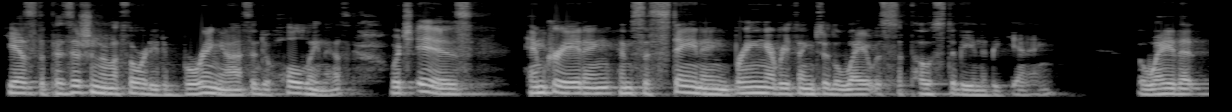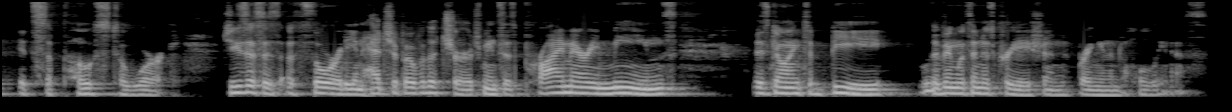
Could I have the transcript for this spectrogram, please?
He has the position and authority to bring us into holiness, which is him creating, him sustaining, bringing everything to the way it was supposed to be in the beginning, the way that it's supposed to work. Jesus' authority and headship over the church means his primary means is going to be living within his creation, bringing them to holiness.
